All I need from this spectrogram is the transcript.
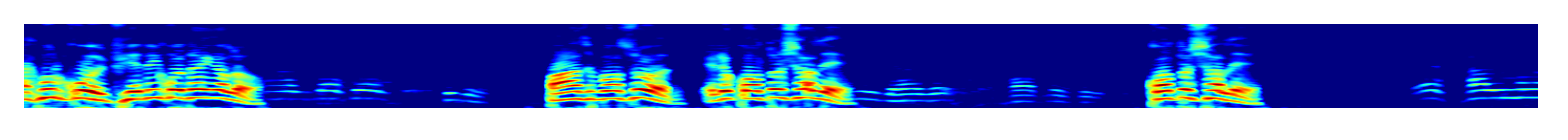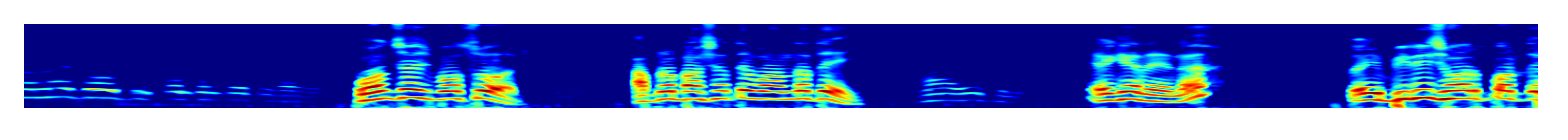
এখন কই? ফেরি কোথায় গেল? পাঁচ বছর? এটা কত সালে? কত সালে? পঞ্চাশ বছর। আপনার বাসাতে বান্দাতেই এখানে না? তো এই ব্রিজ হওয়ার পর তো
